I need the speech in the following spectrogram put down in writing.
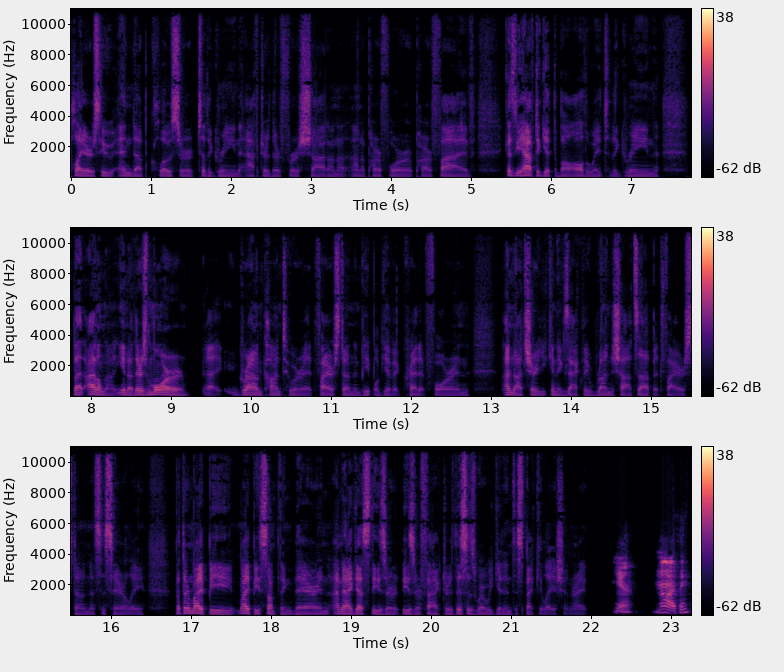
players who end up closer to the green after their first shot on a on a par four or a par five because you have to get the ball all the way to the green. But I don't know, you know, there's more uh, ground contour at Firestone than people give it credit for, and I'm not sure you can exactly run shots up at Firestone necessarily, but there might be might be something there, and and I guess these are these are factors. This is where we get into speculation, right? Yeah, no, I think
